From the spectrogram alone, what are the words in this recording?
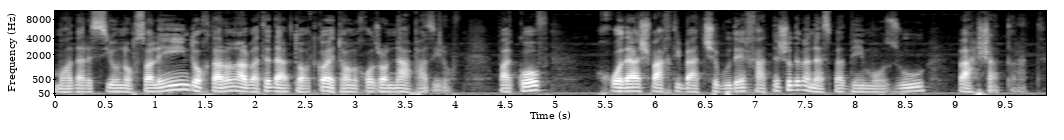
مادر 39 ساله این دختران البته در دادگاه اتهام خود را نپذیرفت و گفت خودش وقتی بچه بوده ختنه شده و نسبت به این موضوع وحشت دارد.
